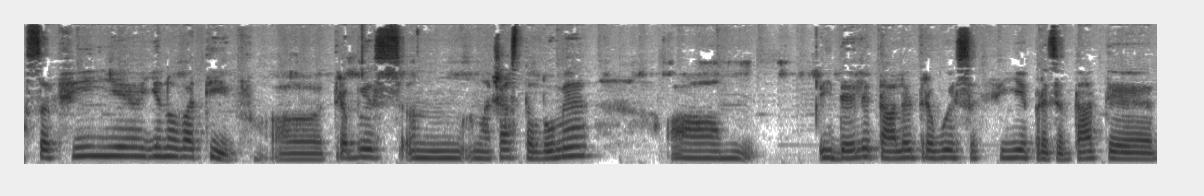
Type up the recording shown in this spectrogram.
să fii inovativ. Uh, Trebuie să, în, în această lume um, ideile tale trebuie să fie prezentate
